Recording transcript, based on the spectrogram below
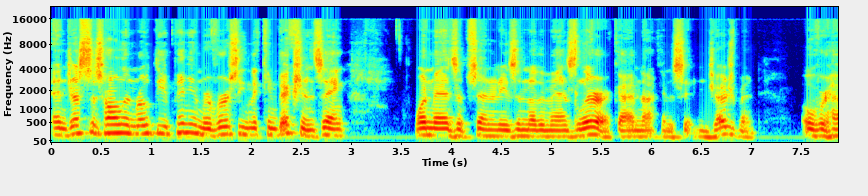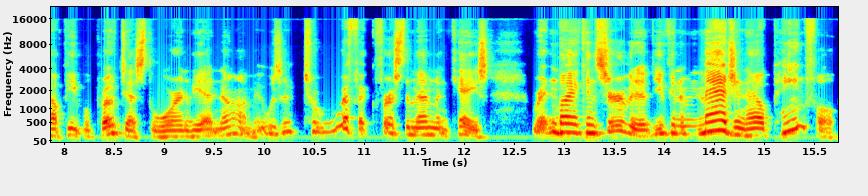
and Justice Harlan wrote the opinion reversing the conviction, saying, "One man's obscenity is another man's lyric. I'm not going to sit in judgment." Over how people protest the war in Vietnam. It was a terrific First Amendment case written by a conservative. You can imagine how painful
